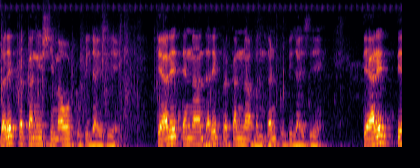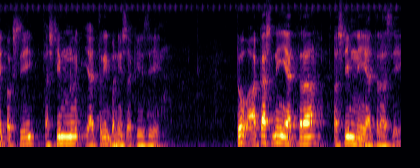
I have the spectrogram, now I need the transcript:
દરેક પ્રકારની સીમાઓ તૂટી જાય છે. ત્યારે તેના દરેક પ્રકારના બંધન તૂટી જાય છે. ત્યારે જ તે પક્ષી અસીમનું યાત્રી બની શકે છે. તો આકાશની યાત્રા અસીમની યાત્રા છે.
